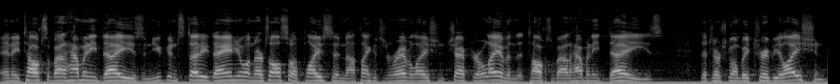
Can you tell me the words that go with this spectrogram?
and he talks about how many days. And you can study Daniel, and there's also a place in, I think it's in Revelation chapter 11, that talks about how many days that there's going to be tribulation.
